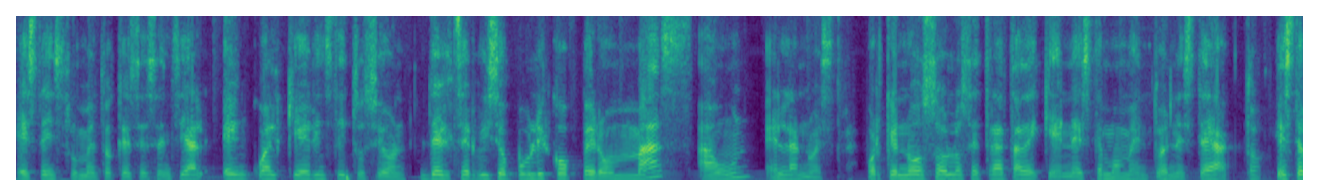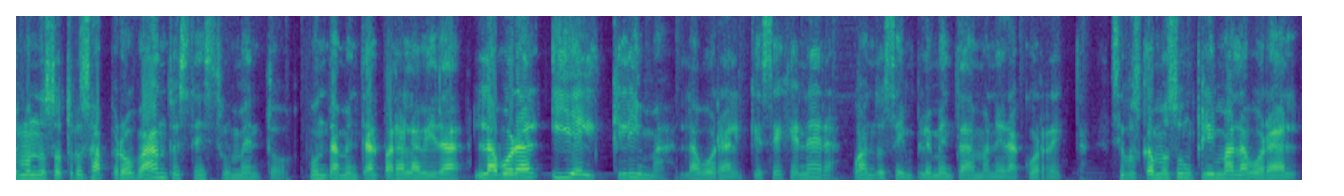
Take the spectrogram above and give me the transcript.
este instrumento que es esencial en cualquier institución del servicio público, pero más aún en la nuestra, porque no solo se trata de que en este momento, en este acto, estemos nosotros aprobando este instrumento fundamental para la vida laboral y el clima laboral que se genera cuando se implementa de manera correcta. Si buscamos un clima laboral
